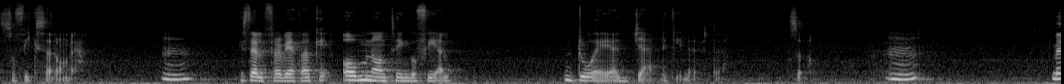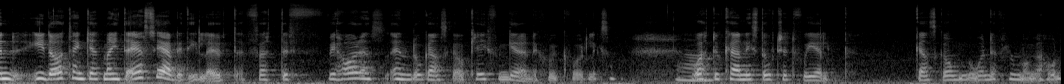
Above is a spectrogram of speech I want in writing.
så fixar de det. Mm. Istället för att veta, okej, om någonting går fel, då är jag jävligt illa ute. Så. Mm. Men idag tänker jag att man inte är så jävligt illa ute för att det, vi har en ändå ganska okej fungerande sjukvård. Liksom. Ja. Och att du kan i stort sett få hjälp ganska omgående från många håll.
